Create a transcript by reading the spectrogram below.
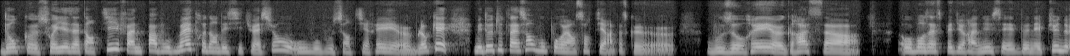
Donc, euh, soyez attentifs à ne pas vous mettre dans des situations où vous vous sentirez euh, bloqué. Mais de toute façon, vous pourrez en sortir, hein, parce que euh, vous aurez, grâce aux bons aspects d'Uranus et de Neptune,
